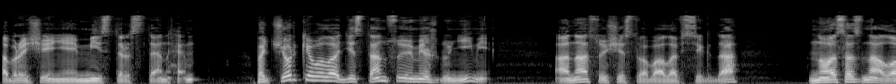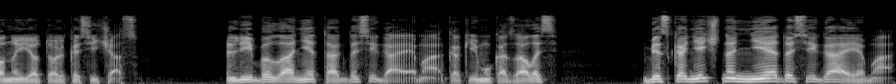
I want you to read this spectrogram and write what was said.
Обращение «мистер Стэнхэм» подчеркивало дистанцию между ними — она существовала всегда, но осознал он ее только сейчас. Ли была не так досягаема, как ему казалось, бесконечно недосягаема.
